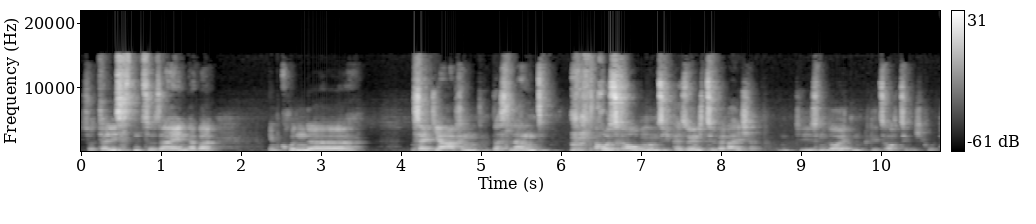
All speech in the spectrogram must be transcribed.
Sozialisten zu sein, aber im Grunde seit Jahren das Land ausrauben, um sich persönlich zu bereichern. Und diesen Leuten geht es auch ziemlich gut.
